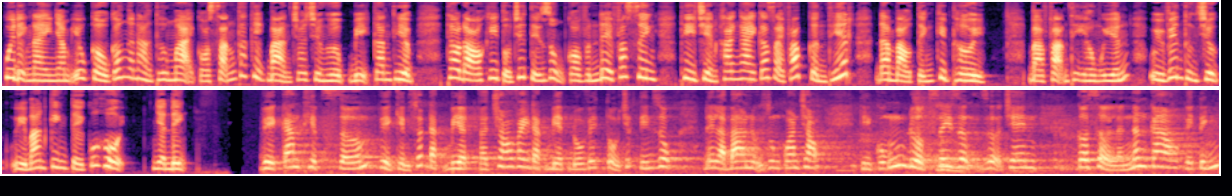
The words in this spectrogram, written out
Quy định này nhằm yêu cầu các ngân hàng thương mại có sẵn các kịch bản cho trường hợp bị can thiệp, theo đó khi tổ chức tín dụng có vấn đề phát sinh thì triển khai ngay các giải pháp cần thiết, đảm bảo tính kịp thời. Bà Phạm Thị Hồng Yến, Ủy viên Thường trực Ủy ban Kinh tế Quốc hội, nhận định về can thiệp sớm, về kiểm soát đặc biệt và cho vay đặc biệt đối với tổ chức tín dụng, đây là ba nội dung quan trọng thì cũng được xây dựng dựa trên cơ sở là nâng cao cái tính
